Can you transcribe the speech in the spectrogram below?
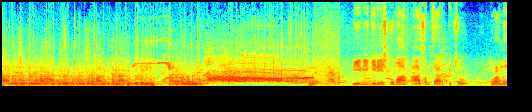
ആവേശജനമായ കുട്ടികളുടെ മത്സരമാണ് ഈ വണ്ണാത്തിപ്പുഴയിൽ നടക്കുന്നത്. വി വി ഗിരീഷ് കുമാർ ആശംസ അർപ്പിച്ചു. തുടർന്ന്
